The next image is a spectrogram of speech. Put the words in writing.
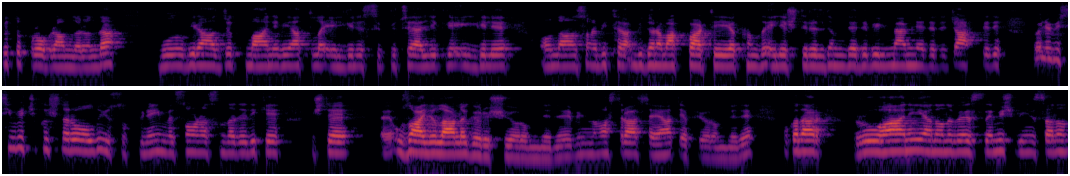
YouTube programlarında. Bu birazcık maneviyatla ilgili, spiritüellikle ilgili. Ondan sonra bir, bir dönem AK Parti'ye yakında eleştirildim dedi, bilmem ne dedi, cart dedi. Böyle bir sivri çıkışları oldu Yusuf Güney'in ve sonrasında dedi ki işte e, uzaylılarla görüşüyorum dedi. Bilmem astral seyahat yapıyorum dedi. Bu kadar ruhani yanını beslemiş bir insanın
